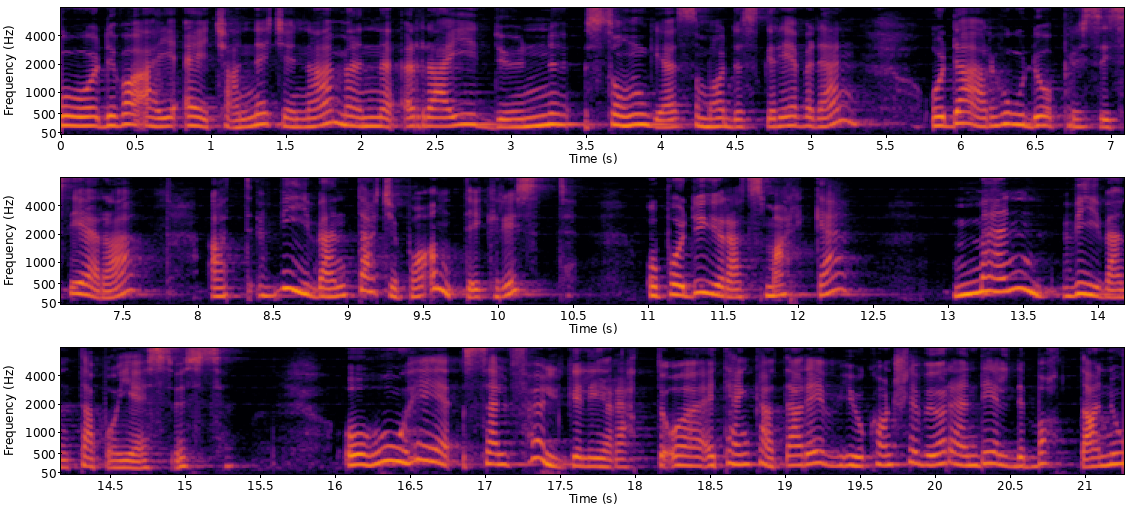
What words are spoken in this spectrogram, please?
Og det var ei jeg kjenner ikke, men Reidun Songe som hadde skrevet den. Og der hun da presiserer at vi venter ikke på Antikrist og på dyrets merke, men vi venter på Jesus. Og hun har selvfølgelig rett. Og jeg tenker at det har kanskje vært en del debatter nå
